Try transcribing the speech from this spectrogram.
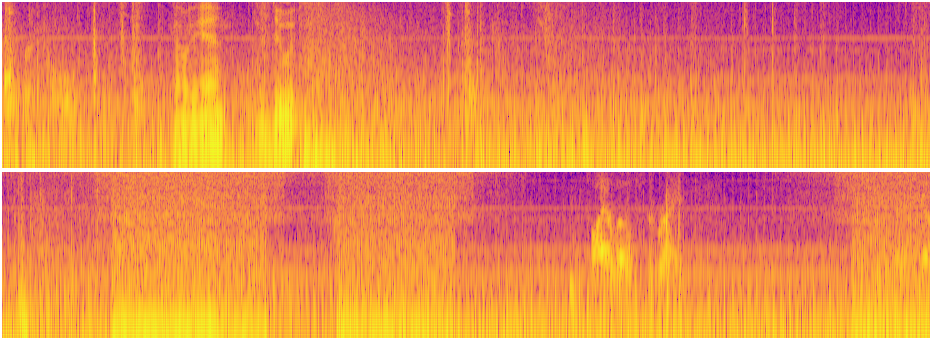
That was cool. Oh yeah, let's do it. Fly a little to the right. There you go.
